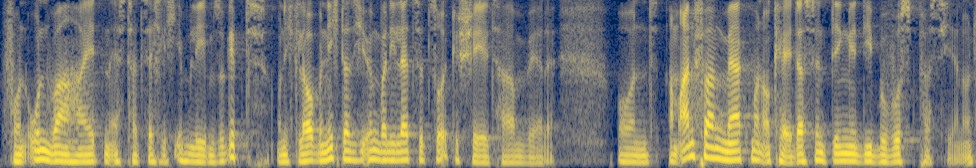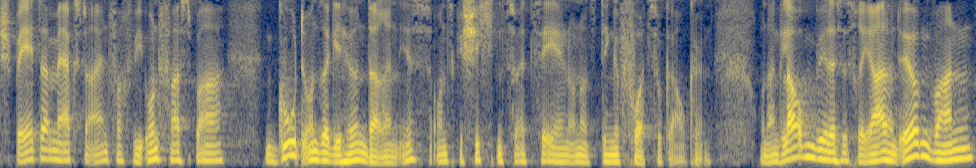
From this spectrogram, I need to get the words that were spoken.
von Unwahrheiten es tatsächlich im Leben so gibt. Und ich glaube nicht, dass ich irgendwann die letzte zurückgeschält haben werde. Und am Anfang merkt man, okay, das sind Dinge, die bewusst passieren. Und später merkst du einfach, wie unfassbar gut unser Gehirn darin ist, uns Geschichten zu erzählen und uns Dinge vorzugaukeln. Und dann glauben wir, das ist real. Und irgendwann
